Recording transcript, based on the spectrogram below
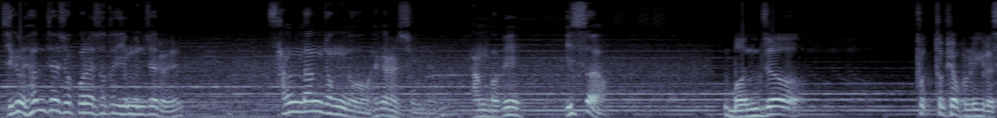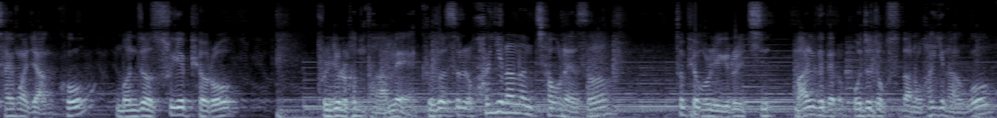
지금 현재 조건에서도 이 문제를 상당 정도 해결할 수 있는 방법이 있어요. 먼저 푸- 투표 분류기를 사용하지 않고 먼저 수개표로 분류를 한 다음에 그것을 확인하는 차원에서 투표 분류기를 진- 말 그대로 보조적 수단을 확인하고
